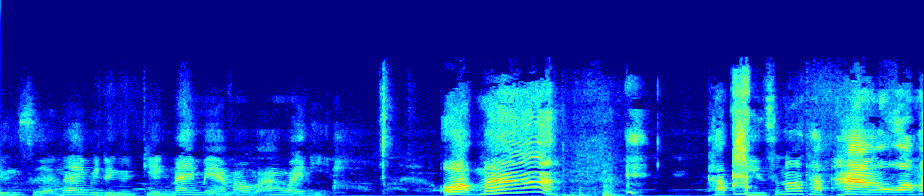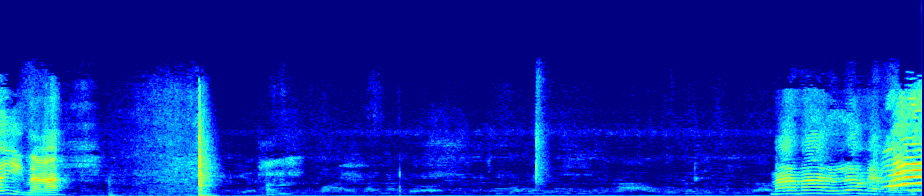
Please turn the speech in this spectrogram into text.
ดึงเสือในไปดึงกางเกงในแม่มาอ้างไว้นี่ ออกมา ทับปีนซะเนาะทับห่างเอาออกมาอีกนะมามาเร็วๆแม่ไปดิ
